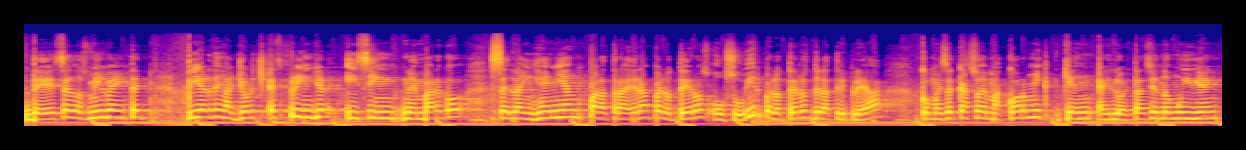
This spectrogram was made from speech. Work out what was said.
de ese 2020 pierden a George Springer y sin embargo se la ingenian para traer a peloteros o subir peloteros de la AAA, como es el caso de McCormick, quien eh, lo está haciendo muy bien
